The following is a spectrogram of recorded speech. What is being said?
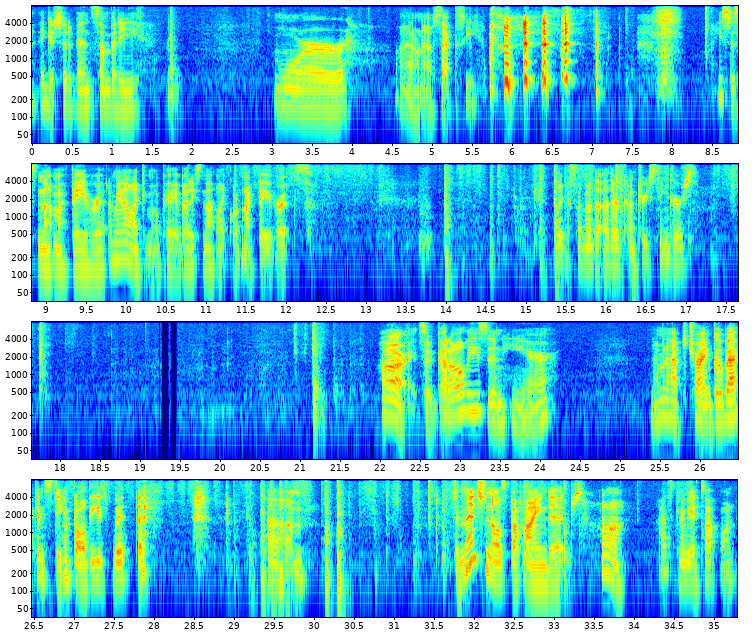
I think it should have been somebody more, I don't know, sexy. he's just not my favorite. I mean, I like him okay, but he's not like one of my favorites. Like some of the other country singers. All right, so we've got all these in here. And I'm to have to try and go back and stamp all these with the um, dimensionals behind it. Huh. That's to be a tough one.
